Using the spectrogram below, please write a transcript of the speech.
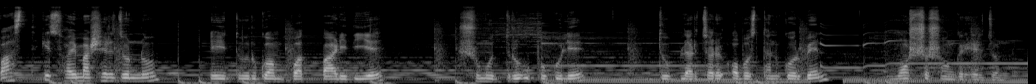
পাঁচ থেকে ছয় মাসের জন্য এই দুর্গম পথ পাড়ি দিয়ে সমুদ্র উপকূলে দুবলার চরে অবস্থান করবেন মৎস্য সংগ্রহের জন্য।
